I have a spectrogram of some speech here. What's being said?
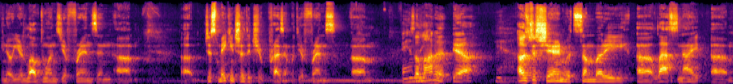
you know your loved ones, your friends, and um, uh, just making sure that you're present with your friends. Um, Family. a lot of yeah. Yeah. I was just sharing with somebody uh, last night. Um,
